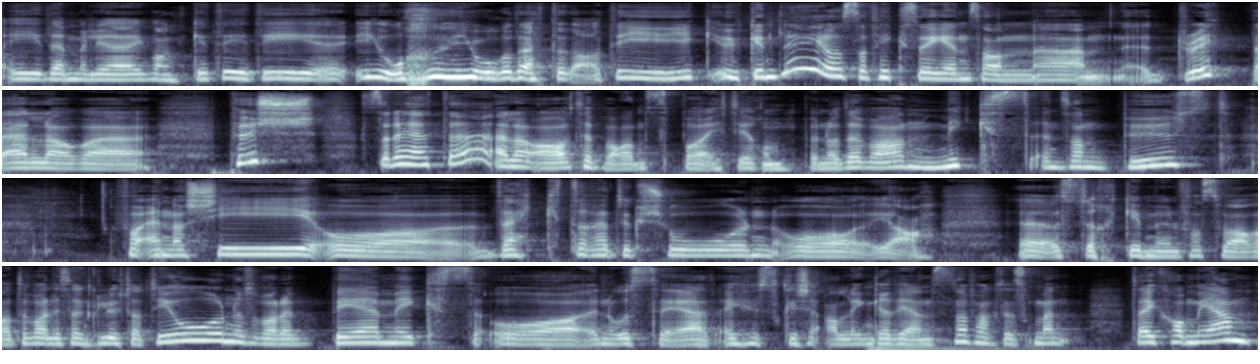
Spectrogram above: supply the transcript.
i det miljøet jeg vanket i, de gjorde, gjorde, dette da. De gikk ukentlig, og så fikk jeg en sånn uh, drip eller uh, push, som det heter. Eller av og til bare en sprøyte i rumpen. Og det var en miks, en sånn boost for energi og vektreduksjon og ja, styrke immunforsvaret. Det var litt sånn glutation, og så var det B-mix og noe C. Jeg husker ikke alle ingrediensene, faktisk, men da jeg kom hjem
